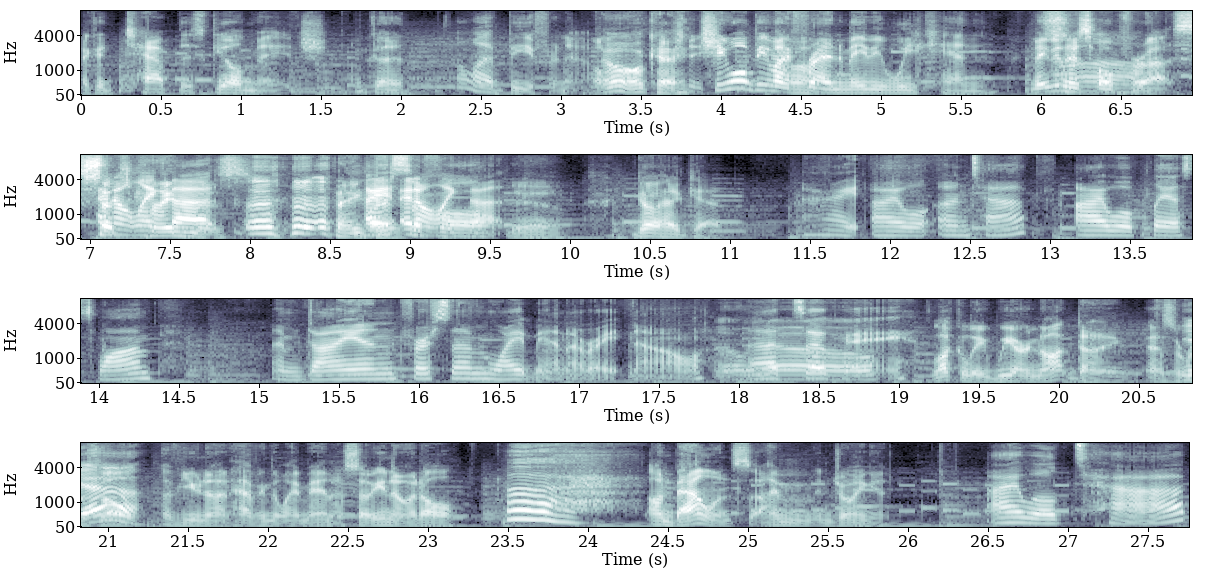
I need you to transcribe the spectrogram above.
I could tap this guild mage. I'm gonna. Oh, gonna let be for now. Oh, okay. She, she won't be my oh. friend. Maybe we can. Maybe there's hope for oh. us. Such don't like that. Thank you. I, I don't like that. yeah. Go ahead, Kat. All right, I will untap. I will play a swamp. I'm dying for some white mana right now. Oh, That's no. okay. Luckily, we are not dying as a Yeah. result of you not having the white mana. So, you know, it all, on balance, I'm enjoying it. I will tap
